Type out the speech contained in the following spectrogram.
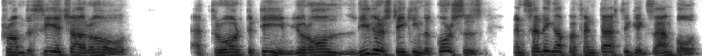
from the CHRO uh, throughout the team. You're all leaders taking the courses and setting up a fantastic example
